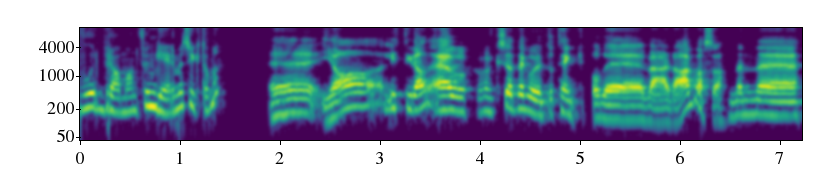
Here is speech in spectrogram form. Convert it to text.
hvor bra man fungerer med sykdommen? Eh, ja, lite grann. Jeg kan ikke si at jeg går rundt og tenker på det hver dag, altså. Men eh,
